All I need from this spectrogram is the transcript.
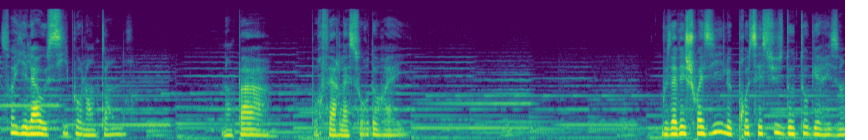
Soyez là aussi pour l'entendre, non pas pour faire la sourde oreille. Vous avez choisi le processus d'auto-guérison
